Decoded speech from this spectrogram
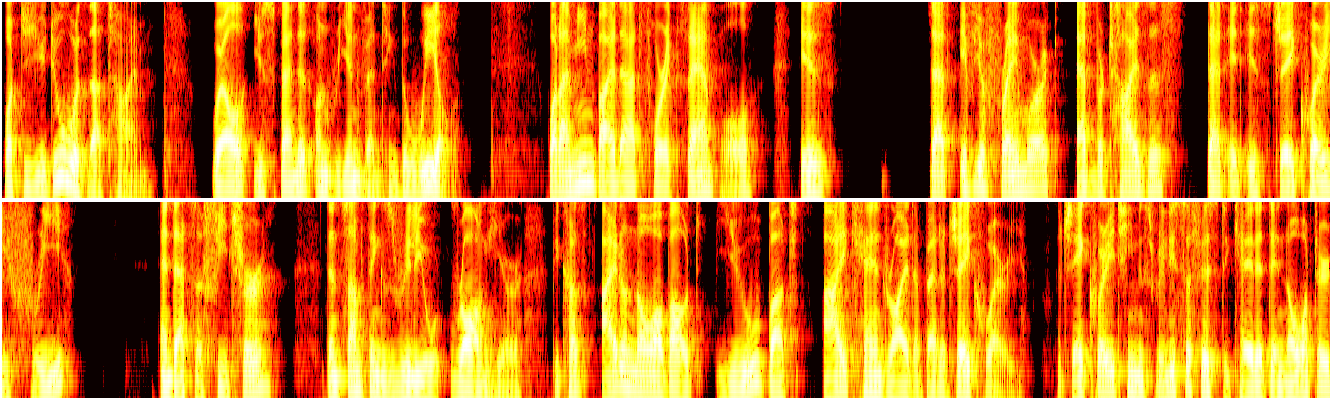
what do you do with that time? Well, you spend it on reinventing the wheel. What I mean by that, for example, is that if your framework advertises that it is jQuery free, and that's a feature, then something is really wrong here. Because I don't know about you, but I can't write a better jQuery. The jQuery team is really sophisticated. They know what they're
